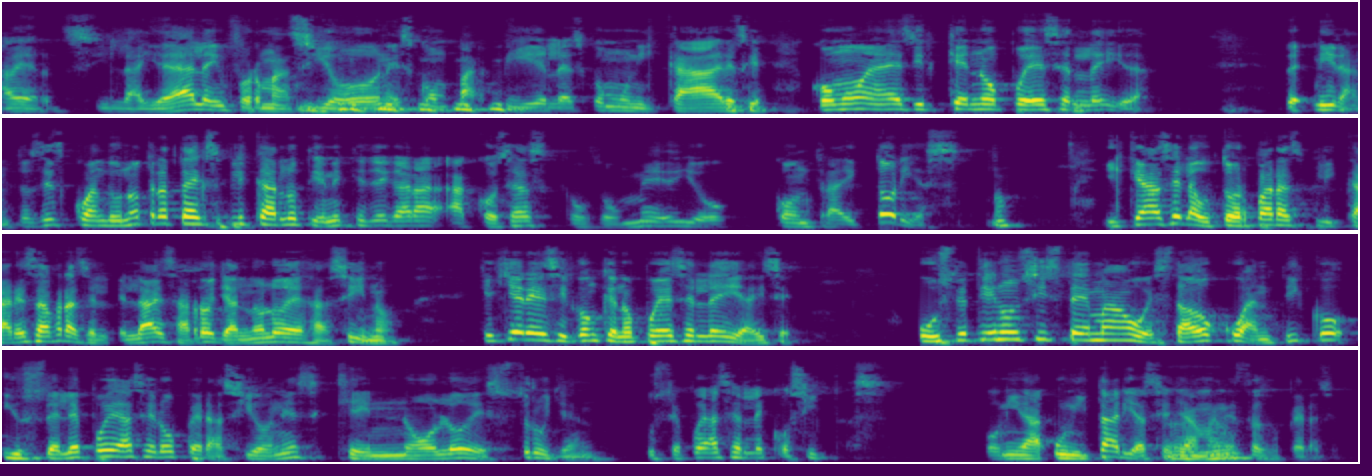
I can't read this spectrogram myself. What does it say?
a ver, si la idea de la información es compartirla, es comunicar, es que, ¿cómo voy a decir que no puede ser leída? De- Mira, entonces cuando uno trata de explicarlo, tiene que llegar a, a cosas que son medio contradictorias, ¿no? ¿Y qué hace el autor para explicar esa frase? Él, la desarrolla, él no lo deja así, ¿no? ¿Qué quiere decir con que no puede ser leída? Dice, usted tiene un sistema o estado cuántico y usted le puede hacer operaciones que no lo destruyan. Usted puede hacerle cositas, unitarias se llaman estas operaciones.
